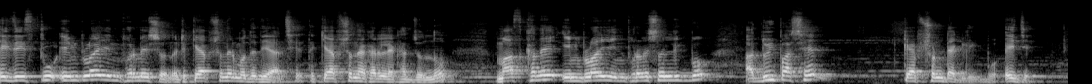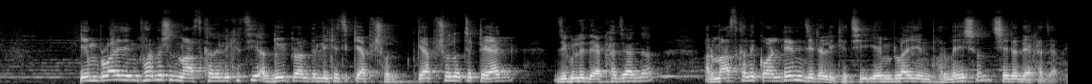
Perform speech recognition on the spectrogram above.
এই যে স্টু এমপ্লয়ি ইনফরমেশন এটা ক্যাপশনের মধ্যে দেওয়া আছে, তো ক্যাপশন আকারে লেখার জন্য মাঝখানে এমপ্লয়ি ইনফরমেশন লিখব, আর দুই পাশে ক্যাপশন ট্যাগ লিখব। এই যে এমপ্লয়ি ইনফরমেশন মাঝখানে লিখেছি আর দুই প্রান্তে লিখেছি ক্যাপশন ক্যাপশন হচ্ছে ট্যাগ যেগুলি দেখা যায় না। আর মাঝখানে কন্টেন্ট যেটা লিখেছি এমপ্লয়ি ইনফরমেশন সেটা দেখা যাবে।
